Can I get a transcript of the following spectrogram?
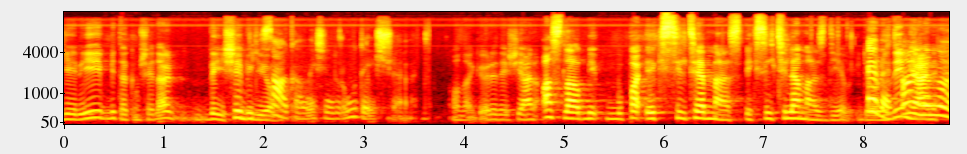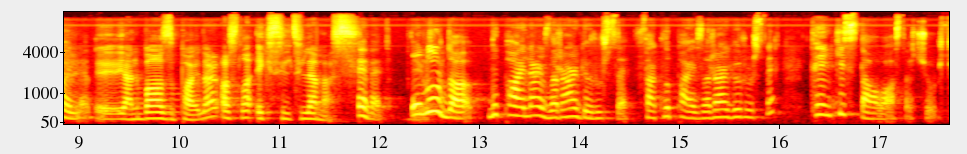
gereği bir takım şeyler değişebiliyor. Sağ kalan eşin durumu değişiyor evet. Ona göre değişiyor. Yani asla bir, bu pay eksiltemez, eksiltilemez diye diyoruz Evet, değil mi? aynen yani, öyle. e, yani bazı paylar asla eksiltilemez. Evet. Olur da bu paylar zarar görürse, saklı pay zarar görürse tenkis davası açıyoruz.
